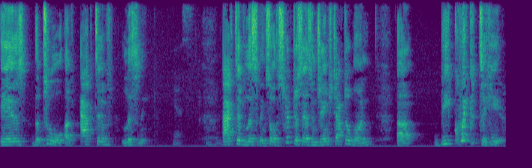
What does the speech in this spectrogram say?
is the tool of active listening Yes. active listening. So the scripture says in James chapter 1 uh, be quick to hear,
